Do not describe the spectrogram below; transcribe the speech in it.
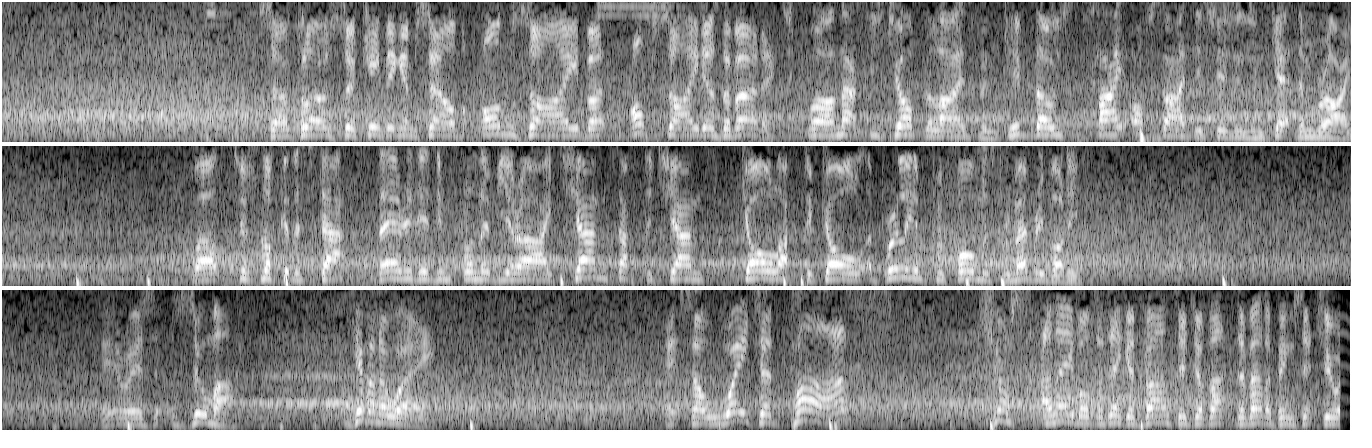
So close to keeping himself onside, but offside is the verdict. Well, and that's his job, the linesman. Give those tight offside decisions and get them right. Well, just look at the stats. There it is in front of your eye. Chance after chance, goal after goal. A brilliant performance from everybody. Here is Zouma. Given away. It's a weighted pass. Just unable to take advantage of that developing situation.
